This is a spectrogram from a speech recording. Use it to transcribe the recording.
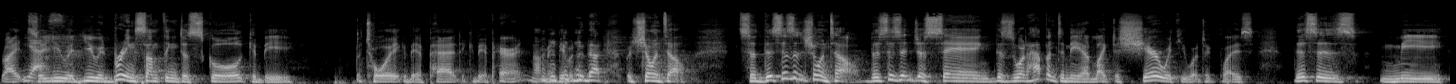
right? So you would you would bring something to school. It could be a toy, it could be a pet, it could be a parent. Not many people did that, but show and tell. So this isn't show and tell. This isn't just saying this is what happened to me. I'd like to share with you what took place. This is me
